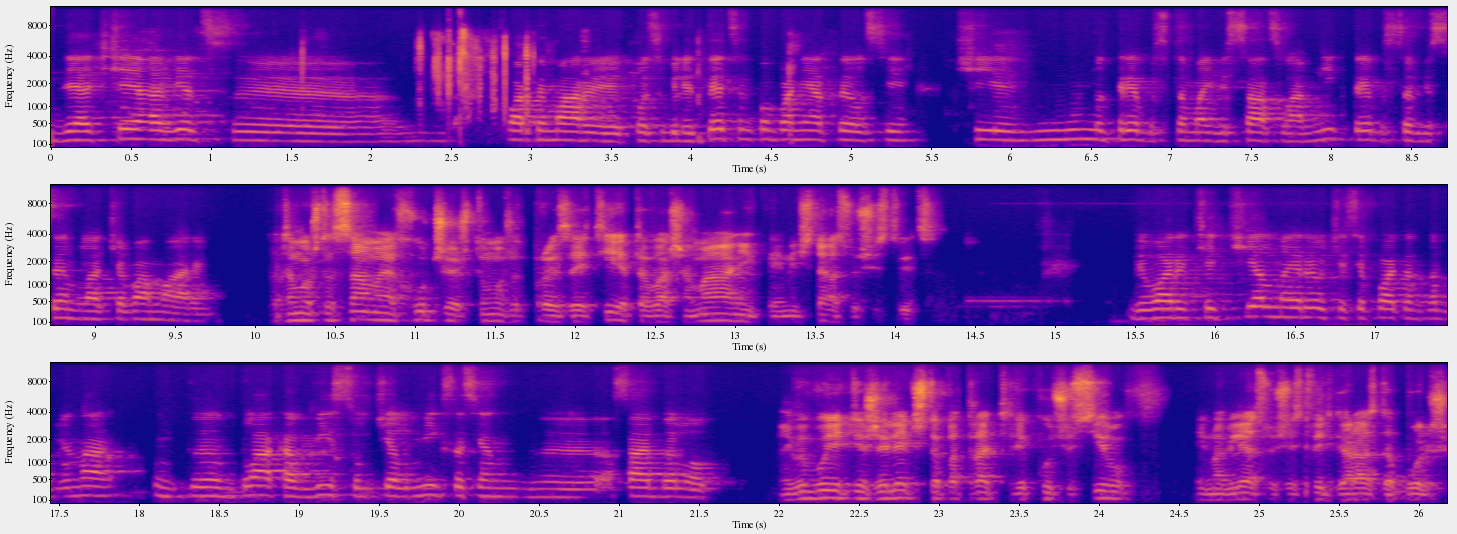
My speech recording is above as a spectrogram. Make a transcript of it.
De aceea aveți uh, foarte mari posibilități în compania TLC și nu trebuie să mai visați la mic, trebuie să visăm la ceva mare. Потому что самое худшее, что может произойти, это ваша маленькая мечта осуществиться. Deoarece cel mai rău ce se poate întâmpla, întâmpla ca visul cel mic să, se, uh, să aibă loc. И вы будете жалеть, что потратили кучу сил и могли осуществить гораздо больше.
